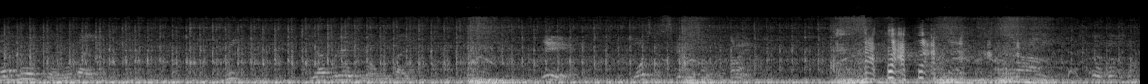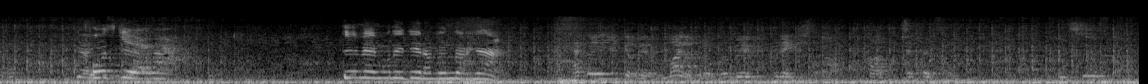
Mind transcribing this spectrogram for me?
エアブレーキが重たい。エアブレーキが重たい。いえいえ、もうちょっと滑りなしうかなり。惜しきやな。てめえもでけえな分だけ。120キロで前の車をブレーキしたら、絶対ですね。一瞬ですか。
